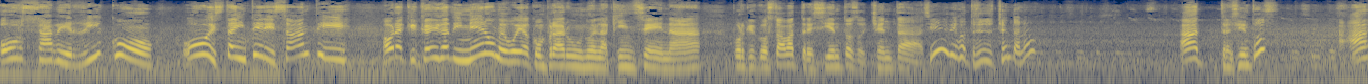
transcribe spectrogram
oh, sabe rico, oh, está interesante. Ahora que caiga dinero me voy a comprar uno en la quincena, porque costaba 380, sí, dijo 380, ¿no? Ah, ¿300? Ah.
